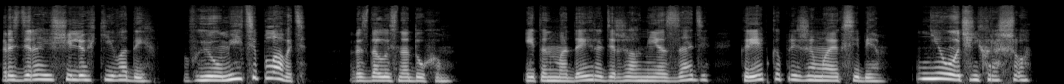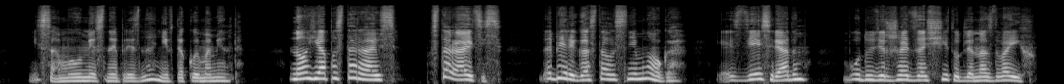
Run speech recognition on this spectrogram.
раздирающей легкие воды. «Вы умеете плавать?» — раздалось над ухом. Итан Мадейра держал меня сзади, крепко прижимая к себе. «Не очень хорошо», — не самое уместное признание в такой момент. «Но я постараюсь». «Постарайтесь. До берега осталось немного. Я здесь, рядом, буду держать защиту для нас двоих».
